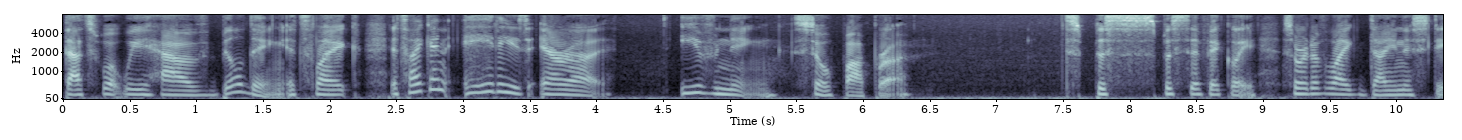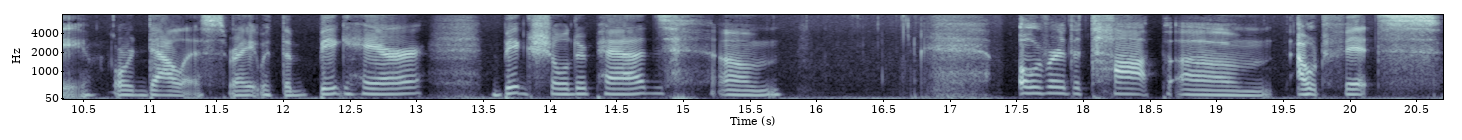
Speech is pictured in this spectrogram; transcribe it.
that's what we have building. It's like it's like an 80s era evening soap opera. Spe- specifically, sort of like Dynasty or Dallas, right? With the big hair, big shoulder pads, um, over the top um, outfits,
